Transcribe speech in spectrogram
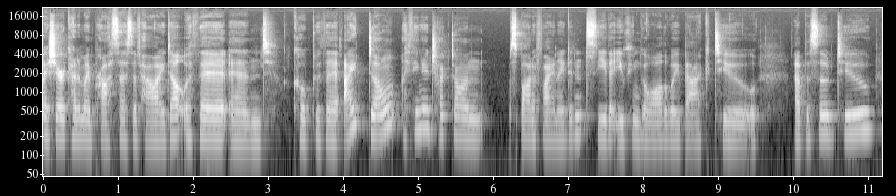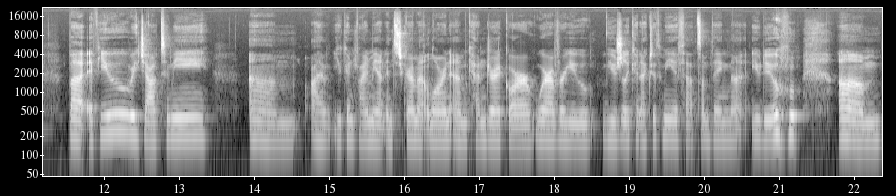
I shared kind of my process of how I dealt with it and coped with it. I don't, I think I checked on Spotify and I didn't see that you can go all the way back to episode two. But if you reach out to me, um, I you can find me on Instagram at Lauren M Kendrick or wherever you usually connect with me if that's something that you do. um,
